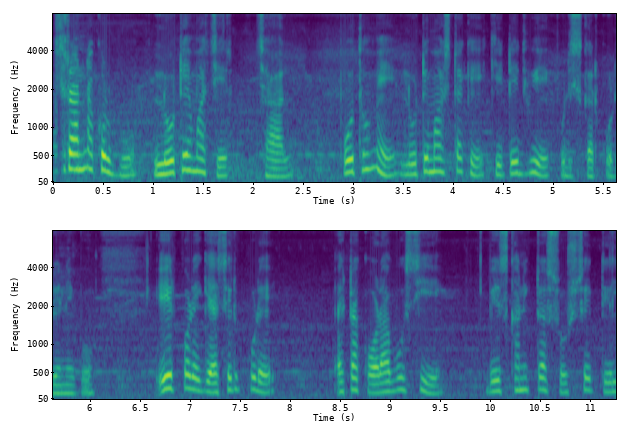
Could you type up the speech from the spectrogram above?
আজ রান্না করব, লোটে মাছের ঝাল। প্রথমে লোটে মাছটাকে কেটে ধুয়ে পরিষ্কার করে নেব। এরপরে গ্যাসের উপরে একটা কড়া বসিয়ে বেশ খানিকটা সর্ষের তেল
